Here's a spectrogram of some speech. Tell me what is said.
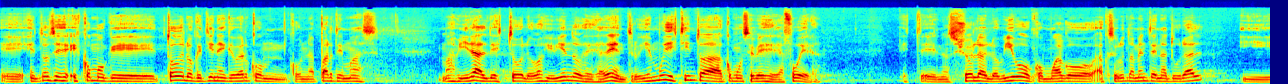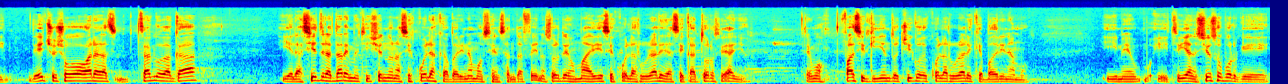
Eh, entonces es como que todo lo que tiene que ver con, la parte más, más viral de esto lo vas viviendo desde adentro y es muy distinto a cómo se ve desde afuera. Este, no sé, yo lo, vivo como algo absolutamente natural y de hecho yo ahora salgo de acá y a las 7 de la tarde me estoy yendo a unas escuelas que apadrinamos en Santa Fe. Nosotros tenemos más de 10 escuelas rurales de hace 14 años. Tenemos fácil 500 chicos de escuelas rurales que apadrinamos. Y, me, y estoy ansioso porque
